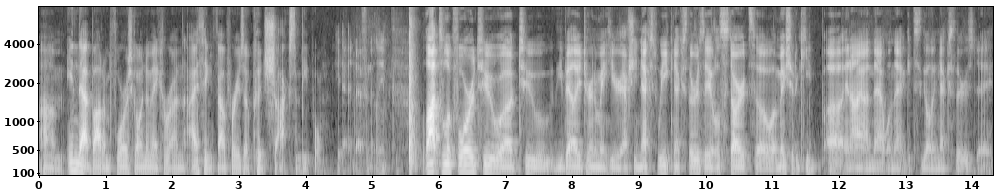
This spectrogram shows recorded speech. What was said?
um, in that bottom four is going to make a run. I think Valparaiso could shock some people. Yeah, definitely. A lot to look forward to uh, to the Valley tournament here. Actually, next week, next Thursday, it'll start. So uh, make sure to keep uh, an eye on that when that gets going next Thursday.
